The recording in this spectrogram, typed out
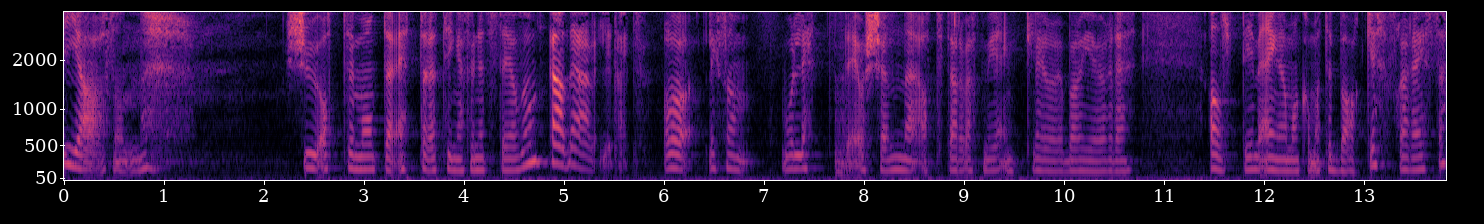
ja, sånn sju-åtte måneder etter at ting har funnet sted og sånn. Ja, det er veldig teit. Og liksom hvor lett det er å skjønne at det hadde vært mye enklere å bare gjøre det alltid med en gang man kommer tilbake fra reise.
